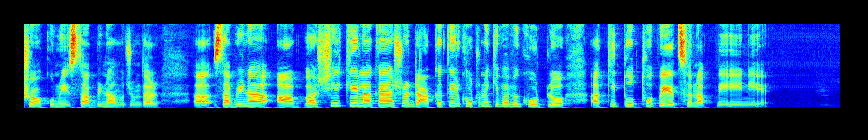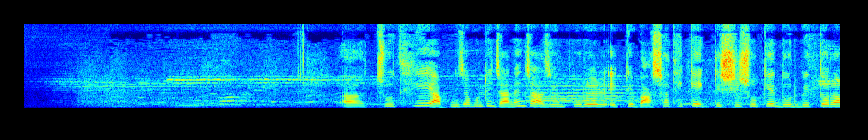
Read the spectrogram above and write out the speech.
সহকর্মী সাবরিনা মজুমদার। সাবরিনা, আবাসিক এলাকায় আসলে ডাকাতির ঘটনা কীভাবে ঘটলো? কি তথ্য পেয়েছেন আপনি এই নিয়ে? চুথি, আপনি যেমনটি জানেন যে আজিমপুরের একটি বাসা থেকে একটি শিশুকে দুর্বৃত্তরা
